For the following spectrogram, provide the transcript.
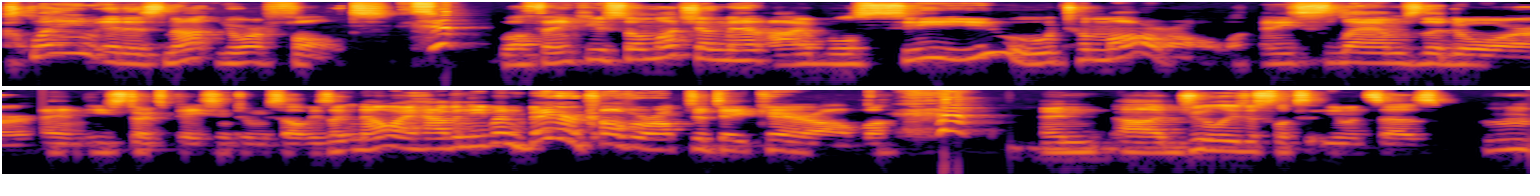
claim it is not your fault. Well, thank you so much, young man. I will see you tomorrow. And he slams the door and he starts pacing to himself. He's like, now I have an even bigger cover up to take care of. and uh, Julie just looks at you and says, hmm,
